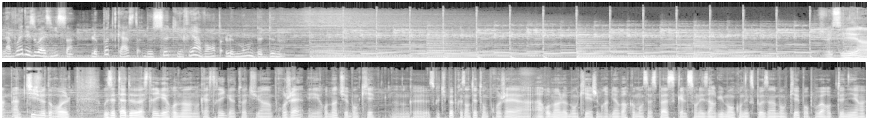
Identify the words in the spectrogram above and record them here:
La Voix des Oasis, le podcast de ceux qui réinventent le monde de demain. Essayer un, petit jeu de rôle. Vous êtes à deux, Astrid et Romain. Donc Astrid, toi tu as un projet et Romain tu es banquier. Donc euh, est-ce que tu peux présenter ton projet à, Romain le banquier? J'aimerais bien voir comment ça se passe, quels sont les arguments qu'on expose à un banquier pour pouvoir obtenir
